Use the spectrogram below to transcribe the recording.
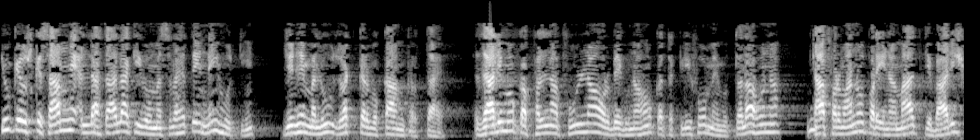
کیونکہ اس کے سامنے اللہ تعالیٰ کی وہ مسلحتیں نہیں ہوتی جنہیں ملوز رکھ کر وہ کام کرتا ہے۔ ظالموں کا پھلنا پھولنا اور بے گناہوں کا تکلیفوں میں مبتلا ہونا، نافرمانوں پر انعامات کی بارش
